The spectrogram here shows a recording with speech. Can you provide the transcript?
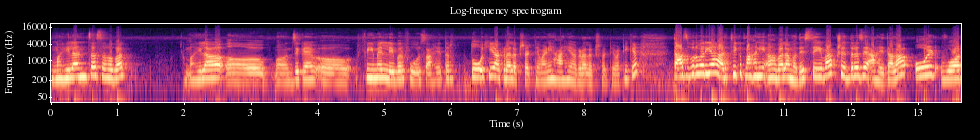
महिलांचा सहभाग महिला जे काय फिमेल लेबर फोर्स आहे तर तोही आकडा लक्षात ठेवा आणि हाही आकडा लक्षात ठेवा ठीक आहे? त्याचबरोबर या आर्थिक पाहणी अहवालामध्ये सेवा क्षेत्र जे आहे त्याला ओल्ड वॉर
